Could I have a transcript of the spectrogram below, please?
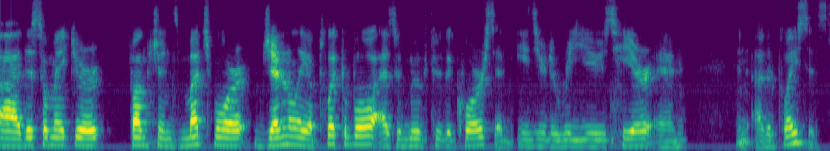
Uh, this will make your functions much more generally applicable as we move through the course and easier to reuse here and in other places.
